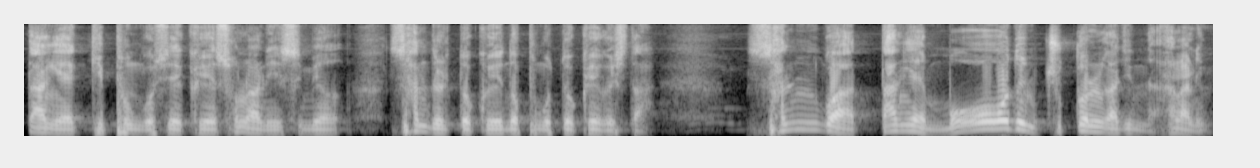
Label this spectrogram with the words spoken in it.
땅의 깊은 곳에 그의 손안이 있으며 산들도 그의 높은 곳도 그의 것이다. 산과 땅의 모든 주권을 가진 하나님.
